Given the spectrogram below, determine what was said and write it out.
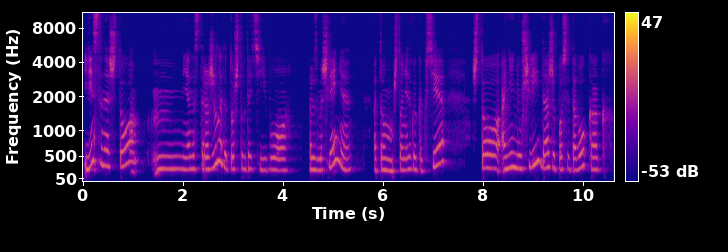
Единственное, что меня насторожило, это то, что вот эти его размышления о том, что они такой, как все, что они не ушли даже после того, как...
